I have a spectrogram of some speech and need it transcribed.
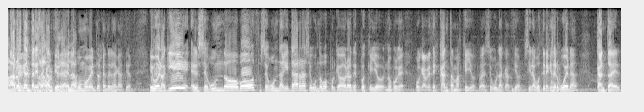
una ahora os cantaré esa canción. ¿eh? En algún momento os cantaré esa canción. Y bueno, aquí el segundo voz, segunda guitarra, segundo voz porque va a hablar después que yo. No porque, porque a veces canta más que yo, ¿vale? Según la canción. Si la voz tiene que ser buena, canta él.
